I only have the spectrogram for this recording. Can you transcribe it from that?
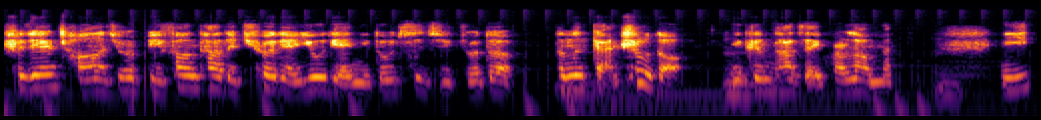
时间长了，就是比方他的缺点、优点，你都自己觉得他能感受到，你跟他在一块儿浪漫。嗯你一见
